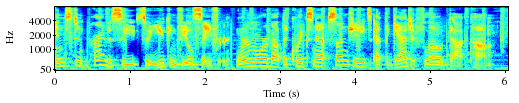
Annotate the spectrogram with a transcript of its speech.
instant privacy so you can feel safer. Learn more about the Quick Snap sunshades at thegadgetflow.com gmail.com.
